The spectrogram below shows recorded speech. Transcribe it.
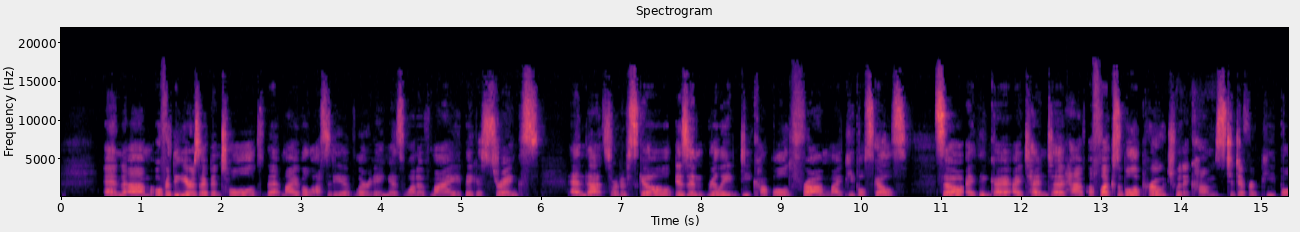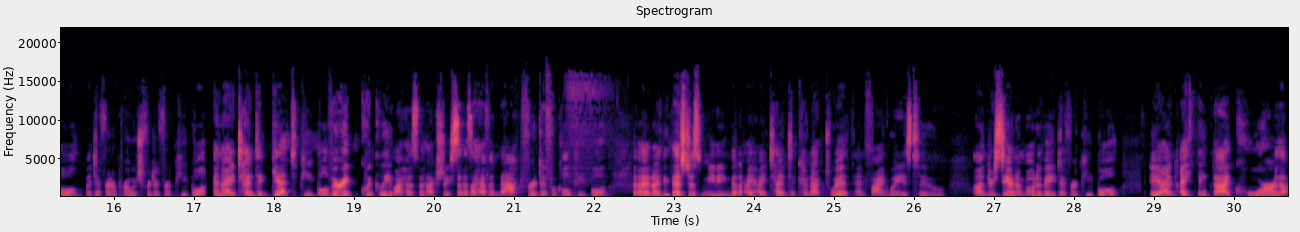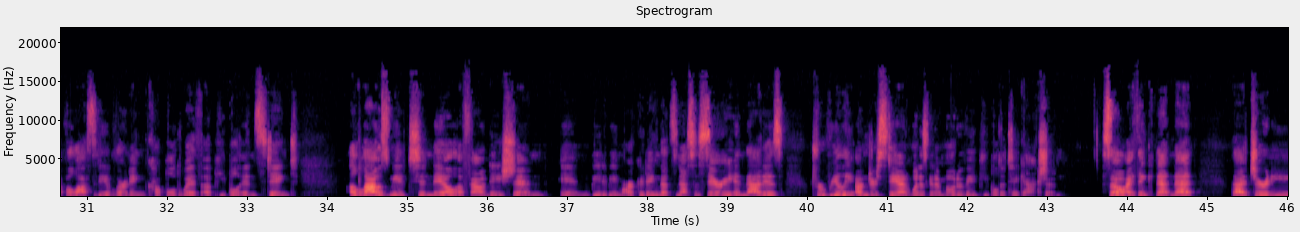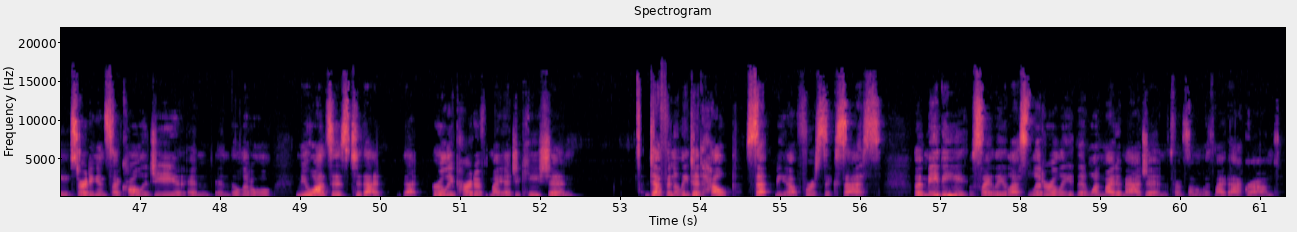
And um, over the years, I've been told that my velocity of learning is one of my biggest strengths. And that sort of skill isn't really decoupled from my people skills. So I think I, I, tend to have a flexible approach when it comes to different people, a different approach for different people. And I tend to get people very quickly. My husband actually says I have a knack for difficult people. And I think that's just meaning that I, I tend to connect with and find ways to understand and motivate different people. And I think that core, that velocity of learning coupled with a people instinct, allows me to nail a foundation in B2B marketing that's necessary. And that is to really understand what is going to motivate people to take action. So I think net net, that journey starting in psychology and, and the little nuances to that, that early part of my education definitely did help set me up for success, but maybe slightly less literally than one might imagine from someone with my background.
